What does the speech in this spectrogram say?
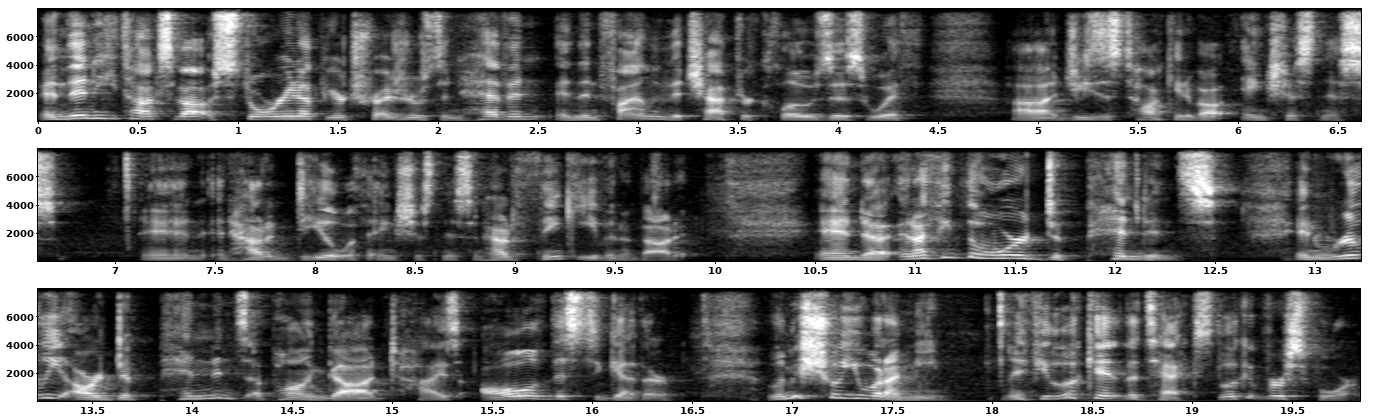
And then he talks about storing up your treasures in heaven. And then finally, the chapter closes with uh, Jesus talking about anxiousness and, and how to deal with anxiousness and how to think even about it. And, uh, and I think the word dependence and really our dependence upon God ties all of this together. Let me show you what I mean. If you look at the text, look at verse 4.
